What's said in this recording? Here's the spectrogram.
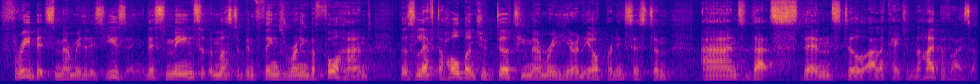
three bits of memory that it's using. This means that there must have been things running beforehand that's left a whole bunch of dirty memory here in the operating system, and that's then still allocated in the hypervisor.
